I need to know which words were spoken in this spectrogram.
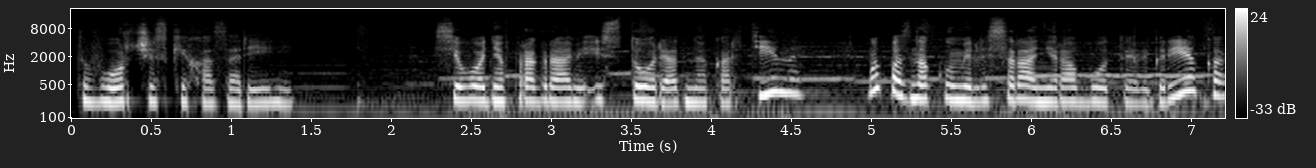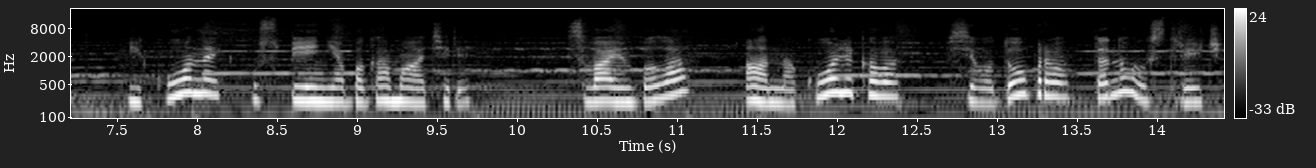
творческих озарений. Сегодня в программе «История одной картины» мы познакомились с ранней работой Эль Грека, иконой Успения Богоматери. С вами была Анна Коликова. Всего доброго, до новых встреч!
